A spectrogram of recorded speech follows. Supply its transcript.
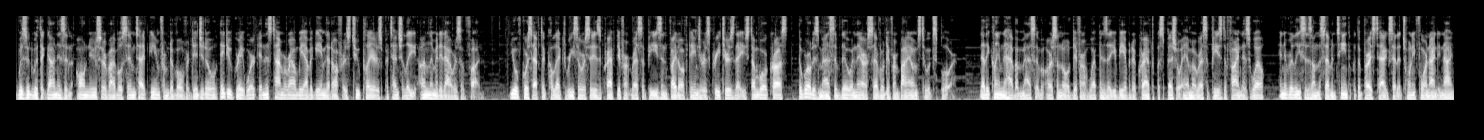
Wizard with a Gun is an all new survival sim type game from Devolver Digital. They do great work, and this time around we have a game that offers two players potentially unlimited hours of fun. You, of course, have to collect resources, craft different recipes, and fight off dangerous creatures that you stumble across. The world is massive, though, and there are several different biomes to explore. Now, they claim to have a massive arsenal of different weapons that you'll be able to craft with special ammo recipes to find as well, and it releases on the 17th with a price tag set at $24.99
